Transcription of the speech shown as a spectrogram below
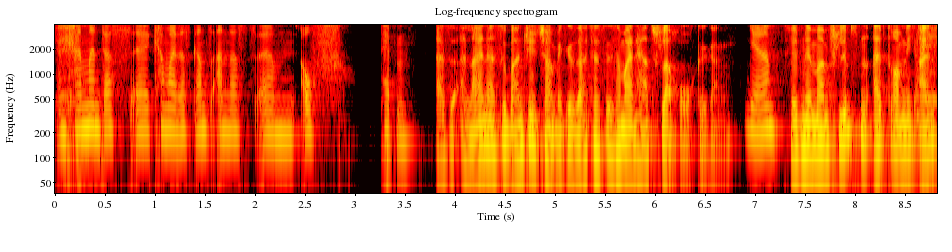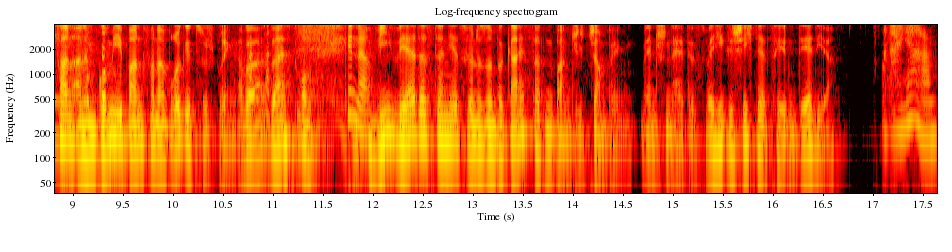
dann kann man das, äh, kann man das ganz anders ähm, aufpeppen. Also allein als du Bungee-Jumping gesagt hast, ist ja mein Herzschlag hochgegangen. Ja. Es wird mir in meinem schlimmsten Albtraum nicht einfallen, an einem Gummiband von der Brücke zu springen. Aber sei es drum. Genau. Wie wäre das denn jetzt, wenn du so einen begeisterten Bungee-Jumping-Menschen hättest? Welche Geschichte erzählt denn der dir? Naja,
